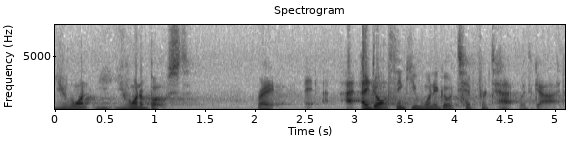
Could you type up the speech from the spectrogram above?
you want, you want to boast, right? I, I don't think you want to go tit for tat with God.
